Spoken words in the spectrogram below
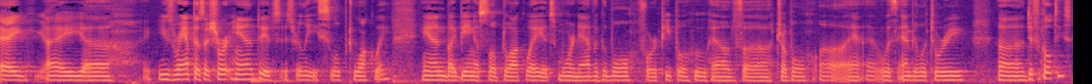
I, I uh, use ramp as a shorthand. It's, it's really a sloped walkway. And by being a sloped walkway, it's more navigable for people who have uh, trouble uh, with ambulatory difficulties.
